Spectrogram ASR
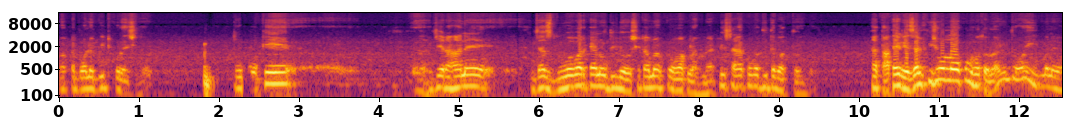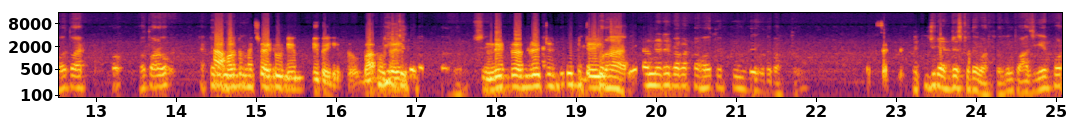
একটা বলে বিট করেছিল। তো ওকে যে রাহানে জাস্ট দু ওভার কেন দিল সেটা আমার একটু অবাক লাগল। অ্যাটলিস্ট আর এক ওভার দিতে পারতো। হ্যাঁ তাতে রেজাল্ট কিছু অন্যরকম হতো না কিন্তু ওই মানে হয়তো হয়তো আরও হ্যাঁ হয়তো ম্যাচটা একটু ডিপ ডিপে যেত। বা ওদের নেট রান রেট হ্যাঁ নেট রান রেটের ব্যাপারটা হয়তো একটু হতে পারতো। কিছুটা অ্যাডজাস্ট হতে পারতো কিন্তু আজকের পর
